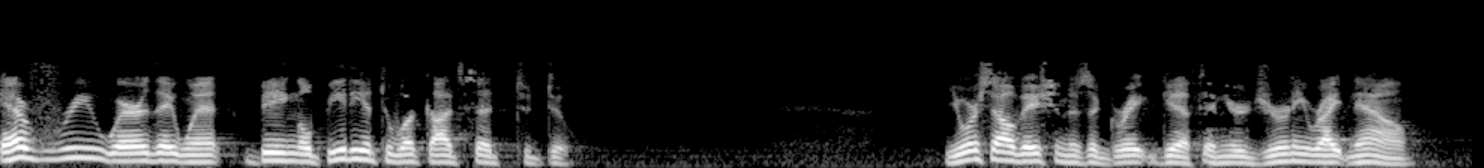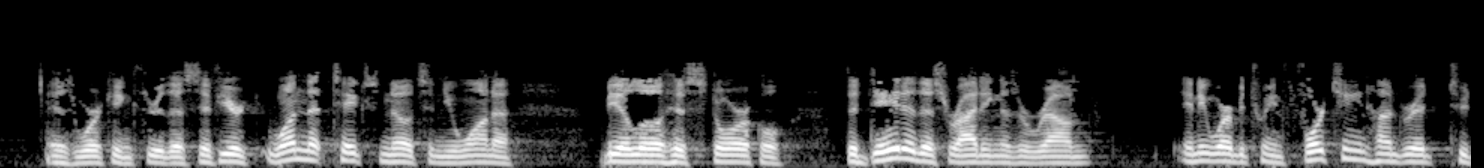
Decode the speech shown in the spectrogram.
everywhere they went being obedient to what God said to do. Your salvation is a great gift, and your journey right now is working through this. If you're one that takes notes and you want to be a little historical, the date of this writing is around anywhere between 1400 to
